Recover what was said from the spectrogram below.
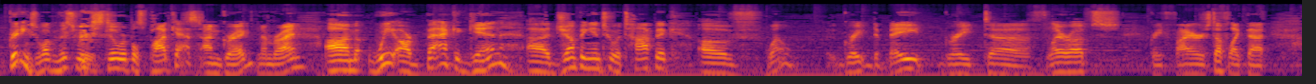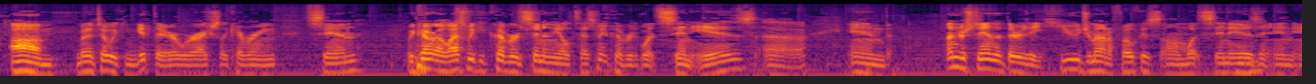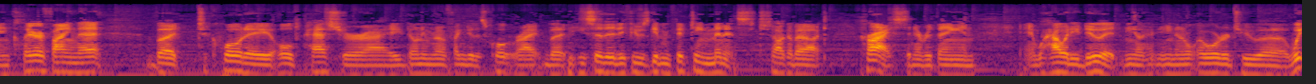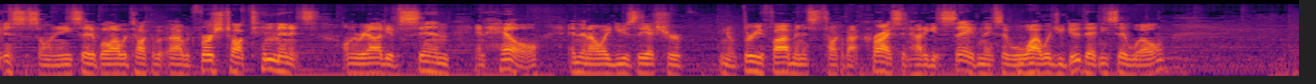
Greetings and welcome to this week's Still Ripples podcast. I'm Greg. And I'm Brian. Um, we are back again, uh, jumping into a topic of, well, great debate, great uh, flare ups, great fire, stuff like that. Um, But until we can get there, we're actually covering sin. We covered uh, last week. We covered sin in the Old Testament. We covered what sin is, uh, and understand that there's a huge amount of focus on what sin is and, and clarifying that. But to quote a old pastor, I don't even know if I can get this quote right, but he said that if he was given 15 minutes to talk about Christ and everything, and and how would he do it? You know, you know, in order to uh, witness to someone, and he said, well, I would talk about, I would first talk 10 minutes on the reality of sin and hell, and then I would use the extra, you know, three to five minutes to talk about Christ and how to get saved. And they said, well, why would you do that? And he said, well,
